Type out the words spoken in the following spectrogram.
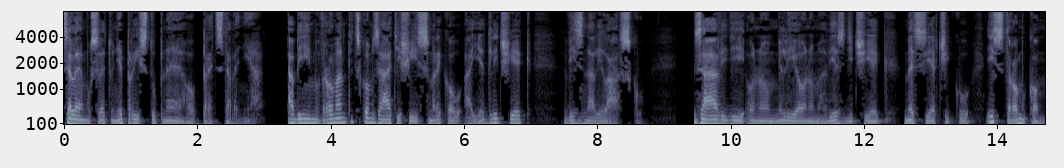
celému svetu neprístupného predstavenia. Aby im v romantickom zátiší smrekov a jedličiek vyznali lásku. Závidí ono miliónom hviezdičiek, mesiačiku i stromkom.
